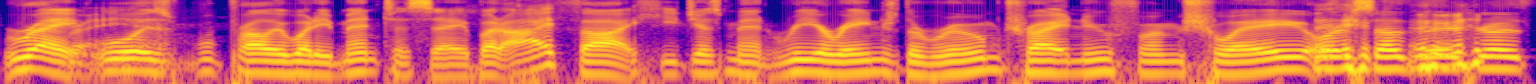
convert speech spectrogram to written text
Right, Right, was w- probably what he meant to say, but I thought he just meant rearrange the room, try a new feng shui or something. Just-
